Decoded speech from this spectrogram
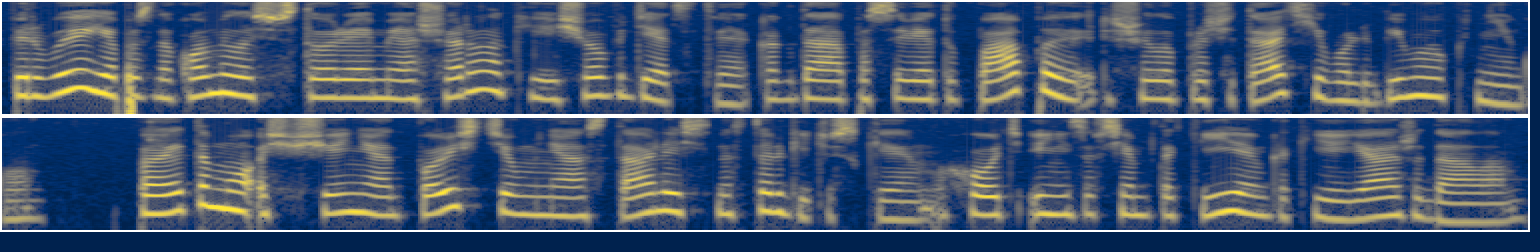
Впервые я познакомилась с историями о Шерлоке еще в детстве, когда по совету папы решила прочитать его любимую книгу. Поэтому ощущения от повести у меня остались ностальгические, хоть и не совсем такие, какие я ожидала.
